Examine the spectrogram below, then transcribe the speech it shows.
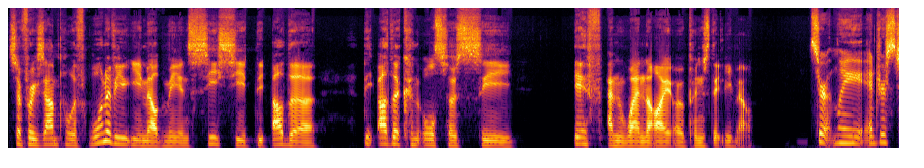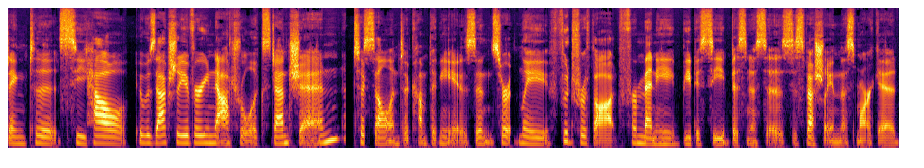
So, for example, if one of you emailed me and CC'd the other, the other can also see if and when I opened the email. Certainly interesting to see how it was actually a very natural extension to sell into companies and certainly food for thought for many B2C businesses, especially in this market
